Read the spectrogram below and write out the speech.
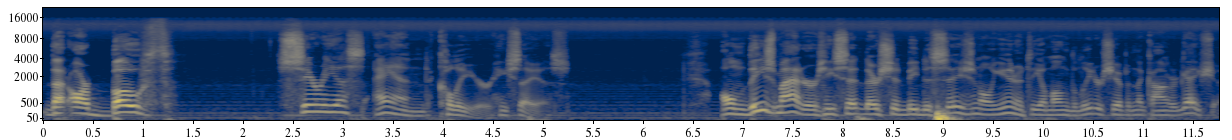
that are both serious and clear, he says. On these matters, he said there should be decisional unity among the leadership and the congregation.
